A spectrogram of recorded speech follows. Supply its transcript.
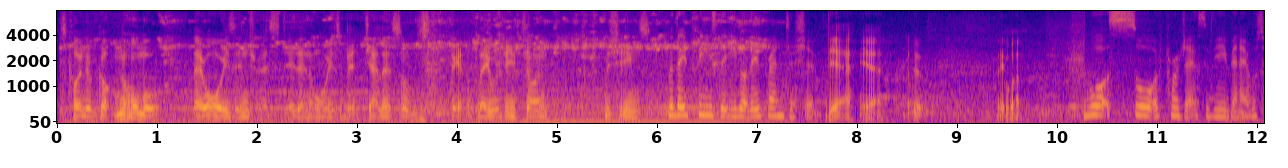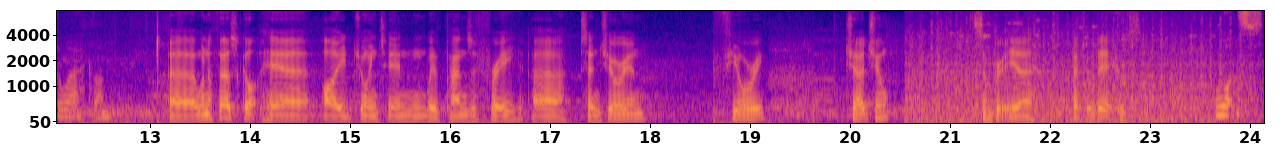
it's kind of got normal. They're always interested and always a bit jealous of I get to play with these giant machines. Were they pleased that you got the apprenticeship? Yeah, yeah, they were. What sort of projects have you been able to work on? Uh, when I first got here, I joined in with Panzer III, uh, Centurion, Fury, Churchill. Some pretty uh, special vehicles. What's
